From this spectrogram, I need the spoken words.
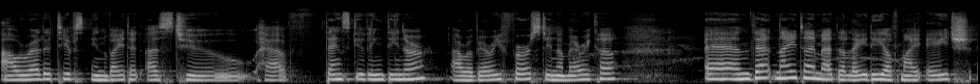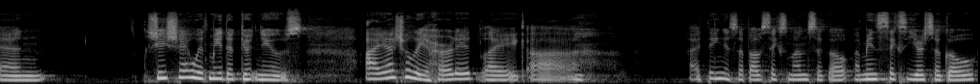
our relatives invited us to have Thanksgiving dinner, our very first in America. And that night I met a lady of my age, and she shared with me the good news. I actually heard it like, uh, I think it's about six months ago, I mean, six years ago,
